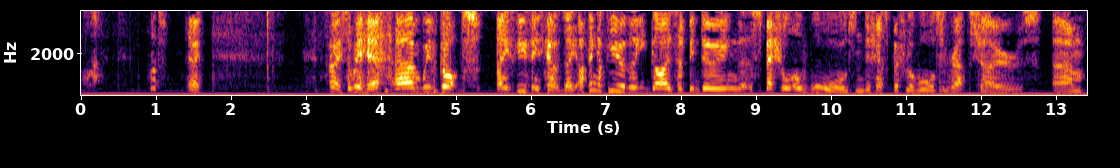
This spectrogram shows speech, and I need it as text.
now. What? What? Anyway. Alright, so we're here. Um, we've got a few things to count today. I think a few of the guys have been doing special awards and dishing out special awards throughout the shows. Um,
